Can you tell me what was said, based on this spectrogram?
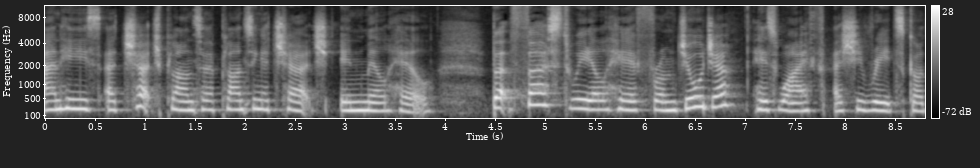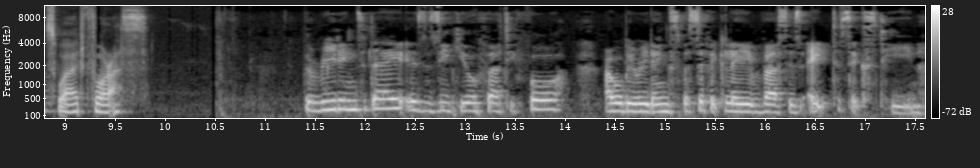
and he's a church planter planting a church in Mill Hill. But first, we'll hear from Georgia, his wife, as she reads God's word for us. The reading today is Ezekiel 34. I will be reading specifically verses 8 to 16.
